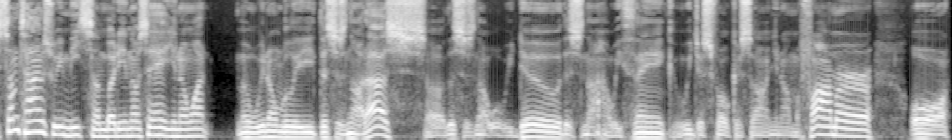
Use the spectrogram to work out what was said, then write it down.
sometimes we meet somebody and they'll say, hey, you know what? No, we don't really. This is not us. Uh, this is not what we do. This is not how we think. We just focus on, you know, I'm a farmer or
